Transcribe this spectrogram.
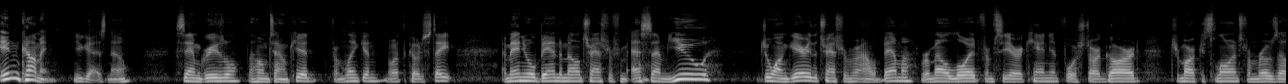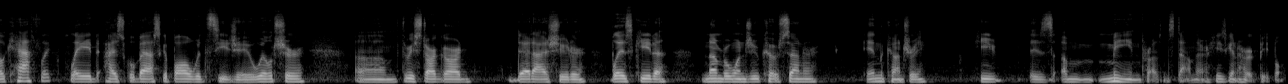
Incoming, you guys know. Sam Griesel, the hometown kid from Lincoln, North Dakota State. Emmanuel Bandoumel, transfer from SMU. Juwan Gary, the transfer from Alabama. Ramel Lloyd from Sierra Canyon, four star guard. Jamarcus Lawrence from Roselle Catholic, played high school basketball with CJ Wilcher. Um, three star guard, dead eye shooter. Blaise Keita, number one Juco center in the country. He is a mean presence down there. He's going to hurt people.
